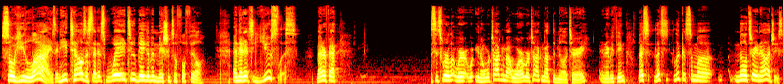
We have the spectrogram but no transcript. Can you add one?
So he lies and he tells us that it's way too big of a mission to fulfill and that it's useless. Matter of fact, since we're, we're, you know we're talking about war, we're talking about the military and everything. Let's let's look at some uh, military analogies.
